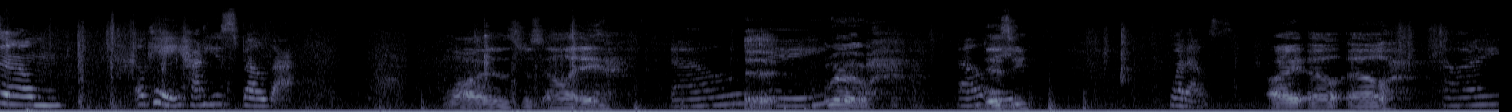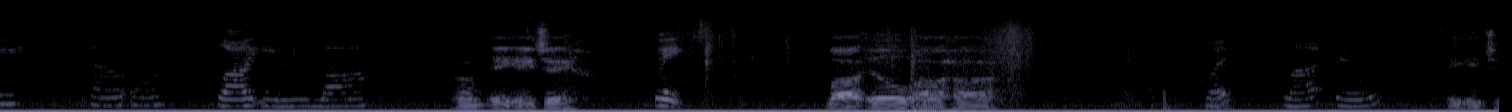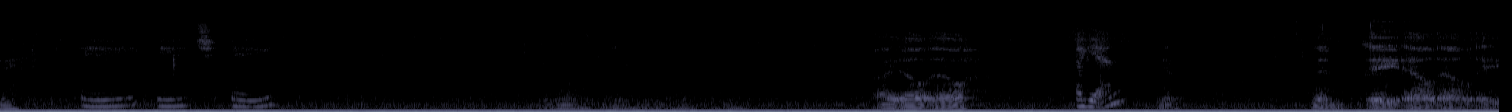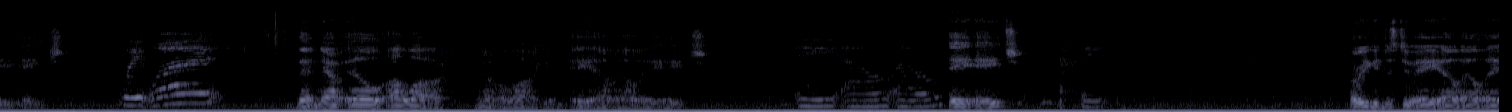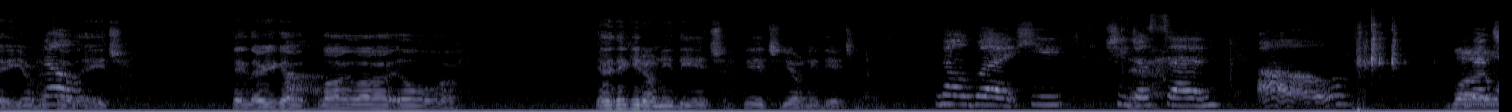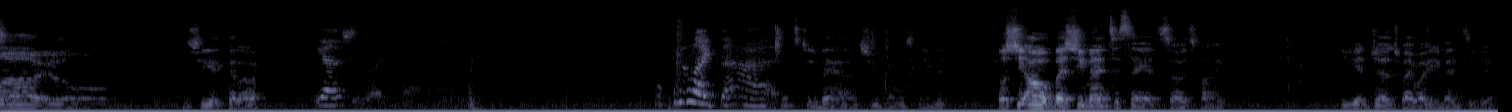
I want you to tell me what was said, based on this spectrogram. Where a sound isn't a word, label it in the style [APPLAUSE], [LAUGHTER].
Um. Okay, how do you spell that? Law is just L A. L A Whoa. L A. Dizzy. What else? I L L. I L L. La E Um, A H A. Wait. La Il Aha. What? La Il A H A. A H A. I L L. Again? Then A L L A H. Wait, what? Then now L Allah. No Allah again. A L L A H. A L L A H. A. Or you could just do A L L A. You don't have to have No. the H. Okay, there you go. La la il la. Yeah, I think you don't need the H. The H you don't need the H in that one. No, but he, she just said, oh. La then she- la il. Did she get cut off? Yeah, she's like, oh. like that. That's too bad. She almost made it. Well, she oh, but she meant to say it, so it's fine. You get judged by what you meant to do.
